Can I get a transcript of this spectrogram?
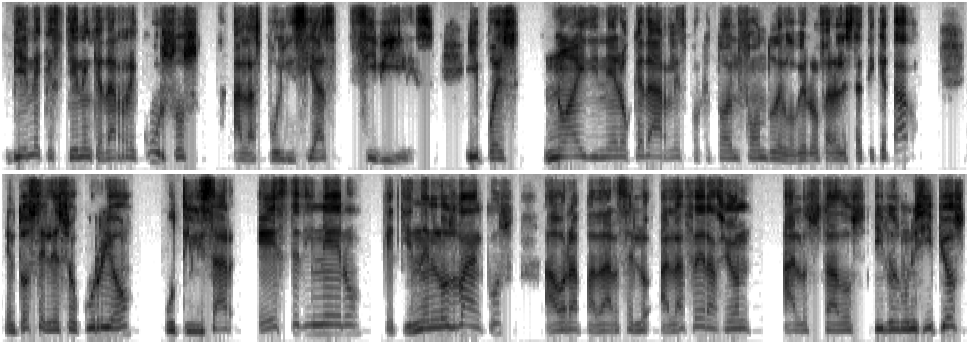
viene que tienen que dar recursos a las policías civiles. Y pues no hay dinero que darles porque todo el fondo del gobierno federal está etiquetado. Entonces les ocurrió utilizar este dinero que tienen los bancos, ahora para dárselo a la federación, a los estados y los municipios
